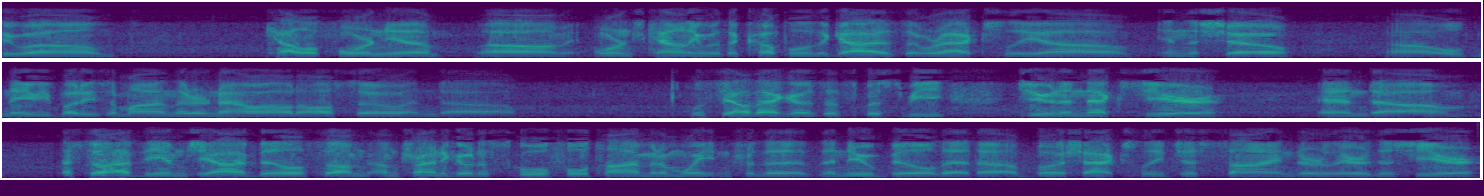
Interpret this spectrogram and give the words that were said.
to um, California, um, Orange County, with a couple of the guys that were actually uh, in the show, uh, old Navy buddies of mine that are now out also, and uh, we'll see how that goes. That's supposed to be June of next year, and um, I still have the MGI bill, so I'm I'm trying to go to school full time, and I'm waiting for the the new bill that uh, Bush actually just signed earlier this year,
